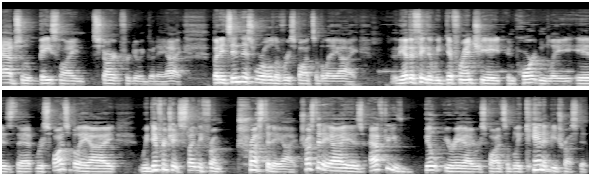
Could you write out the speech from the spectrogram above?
absolute baseline start for doing good AI. But it's in this world of responsible AI. The other thing that we differentiate importantly is that responsible AI, we differentiate slightly from trusted AI. Trusted AI is after you've built your AI responsibly, can it be trusted?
